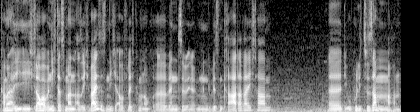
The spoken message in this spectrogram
Kann man, ich glaube aber nicht, dass man, also ich weiß es nicht, aber vielleicht kann man auch, äh, wenn sie einen gewissen Grad erreicht haben, äh, die Okuli zusammen machen.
